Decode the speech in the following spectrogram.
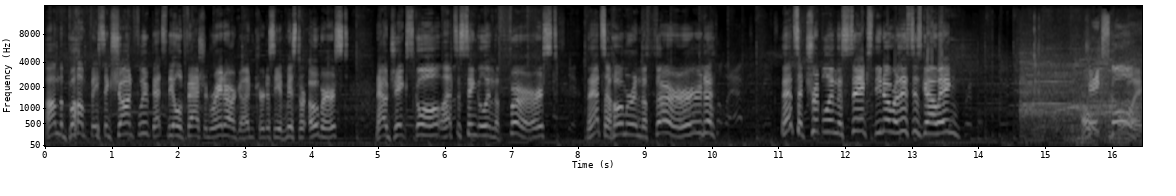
on the bump facing Sean Fluke. That's the old-fashioned radar gun, courtesy of Mr. Oberst. Now Jake Skole. That's a single in the first. That's a homer in the third. That's a triple in the sixth. You know where this is going. Jake Skole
